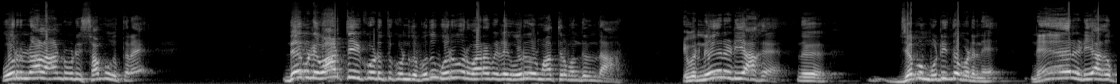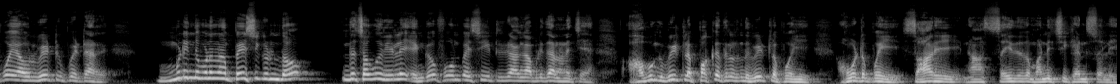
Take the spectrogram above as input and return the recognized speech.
ஒரு நாள் ஆண்டோடைய சமூகத்தில் தேவனுடைய வார்த்தையை கொடுத்து கொண்ட போது ஒருவர் வரவில்லை ஒருவர் மாத்திரம் வந்திருந்தார். இவர் நேரடியாக இந்த ஜெபம் முடிந்த உடனே நேரடியாக போய் அவர் வீட்டுக்கு போயிட்டார். முடிந்த உடனே நான் பேசிக்கிட்டு இருந்தோம். இந்த சகோதரியில் எங்கே ஃபோன் பேசிக்கிட்டு இருக்காங்க அப்படி தான் நினச்சேன். அவங்க வீட்டில் பக்கத்தில் இருந்த வீட்டில் போய் அவங்ககிட்ட போய் சாரி நான் செய்ததை மன்னிச்சிக்கன்னு சொல்லி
